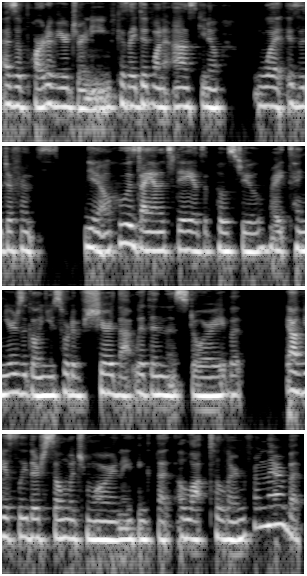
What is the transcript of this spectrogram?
as a part of your journey because I did want to ask, you know, what is the difference? You know, who is Diana today as opposed to right 10 years ago? And you sort of shared that within this story. But obviously there's so much more and I think that a lot to learn from there, but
